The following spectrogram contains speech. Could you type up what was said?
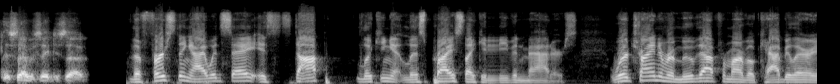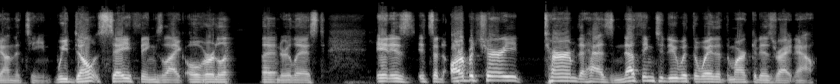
the service they deserve. The first thing I would say is stop looking at list price like it even matters. We're trying to remove that from our vocabulary on the team. We don't say things like over under list. It is it's an arbitrary term that has nothing to do with the way that the market is right now.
